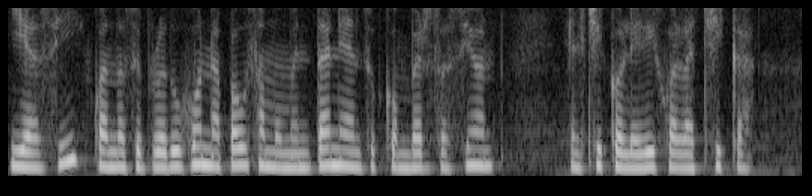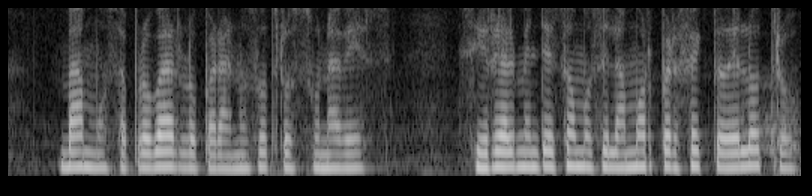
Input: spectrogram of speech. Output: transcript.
Y así, cuando se produjo una pausa momentánea en su conversación, el chico le dijo a la chica, Vamos a probarlo para nosotros una vez. Si realmente somos el amor perfecto del otro,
